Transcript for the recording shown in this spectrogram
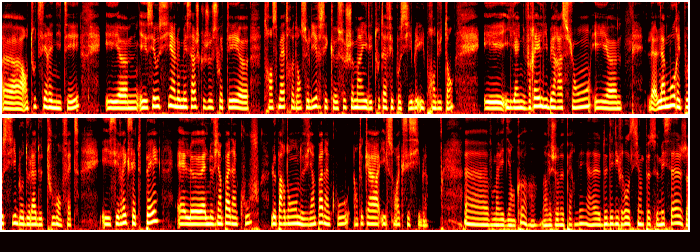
euh, en toute sérénité. Et, euh, et c'est aussi hein, le message que je souhaitais transmettre dans ce livre, c'est que ce chemin, il est tout à fait possible, il prend du temps et il y a une vraie libération et l'amour est possible au-delà de tout en fait. Et c'est vrai que cette paix, elle, euh, elle ne vient pas d'un coup. Le pardon ne vient pas d'un coup. En tout cas, ils sont accessibles. Euh, vous m'avez dit encore, hein, je me permets euh, de délivrer aussi un peu ce message.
